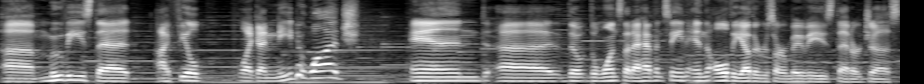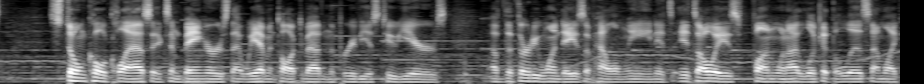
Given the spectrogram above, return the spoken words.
uh, movies that I feel like I need to watch. And uh, the the ones that I haven't seen, and all the others are movies that are just stone cold classics and bangers that we haven't talked about in the previous two years of the 31 days of Halloween. It's it's always fun when I look at the list. I'm like,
